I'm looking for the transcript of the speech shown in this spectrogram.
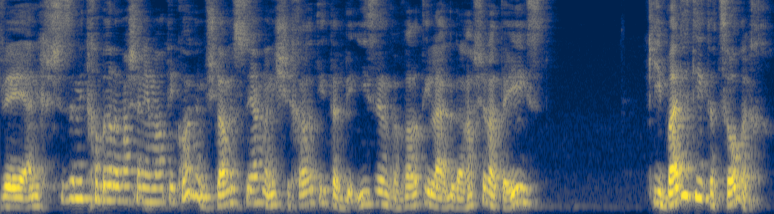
ואני חושב שזה מתחבר למה שאני אמרתי קודם. בשלב מסוים אני שחררתי את הדאיזם ועברתי להגדרה של אתאיסט כי איבדתי את הצורך.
